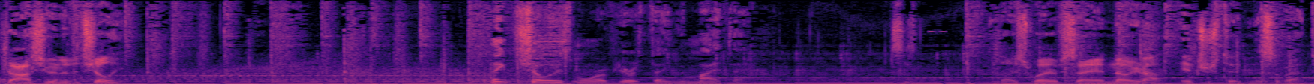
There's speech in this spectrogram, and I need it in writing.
Josh, you into the chili? I think chili's more of your thing than my thing. Nice way of saying, no, you're not interested in this event.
